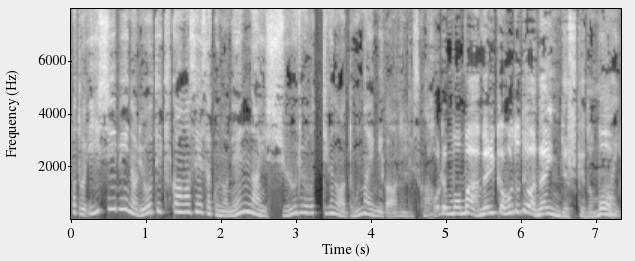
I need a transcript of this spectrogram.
あと ECB の量的緩和政策の年内終了っていうのはどんな意味があるんですか？これもまあアメリカほどではないんですけども、はい、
